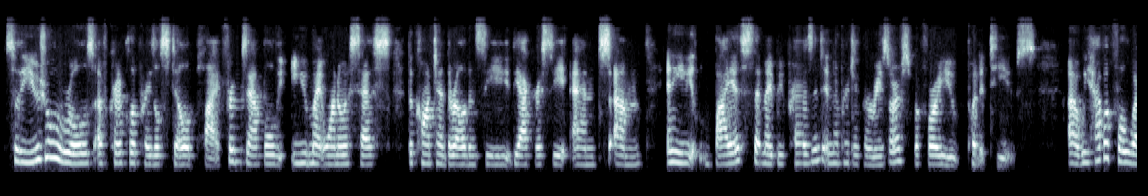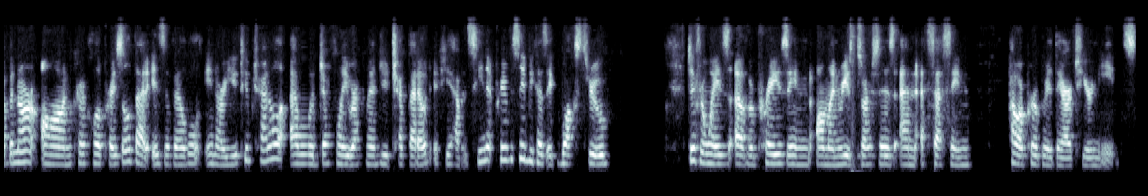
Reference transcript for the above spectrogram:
So the usual rules of critical appraisal still apply. For example, you might want to assess the content, the relevancy, the accuracy, and um, any bias that might be present in a particular resource before you put it to use. Uh, we have a full webinar on critical appraisal that is available in our YouTube channel. I would definitely recommend you check that out if you haven't seen it previously because it walks through different ways of appraising online resources and assessing how appropriate they are to your needs.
